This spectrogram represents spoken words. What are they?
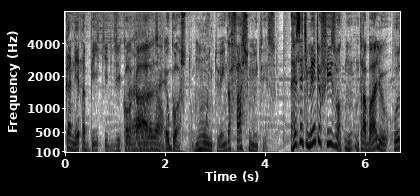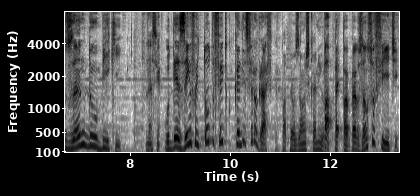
Caneta Bic, de colocar... Ah, assim, eu gosto muito, eu ainda faço muito isso. Recentemente eu fiz um, um, um trabalho usando o Bic né? Assim, o desenho foi todo feito com caneta esferográfica. Papelzão escaneou. Pape, papelzão sulfite.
